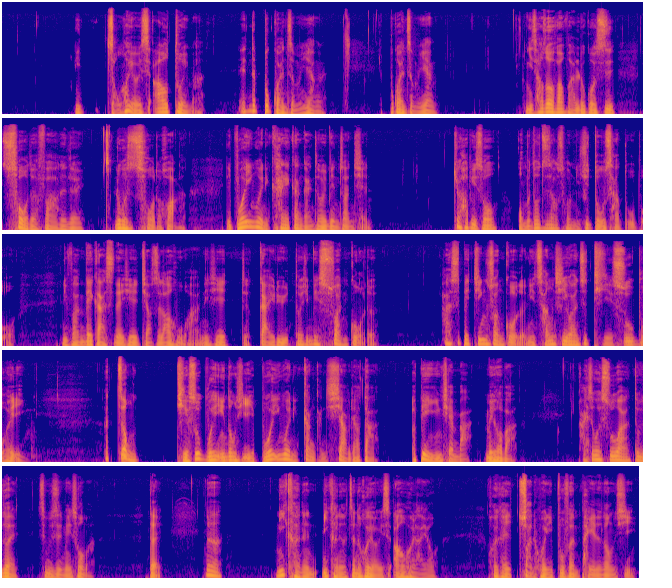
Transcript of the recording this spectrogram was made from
你总会有一次凹对嘛？哎，那不管怎么样啊，不管怎么样，你操作方法如果是错的话，对不对？如果是错的话，你不会因为你开了杠杆之后变赚钱。就好比说，我们都知道说，你去赌场赌博，你玩 Vegas 的一些饺子老虎啊，那些概率都已经被算过的，它是被精算过的。你长期玩是铁输不会赢。那这种铁输不会赢东西，也不会因为你杠杆下比较大而变赢钱吧？没有吧？还是会输啊，对不对？是不是没错嘛？对，那你可能你可能真的会有一次凹回来哦，会可以赚回一部分赔的东西。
